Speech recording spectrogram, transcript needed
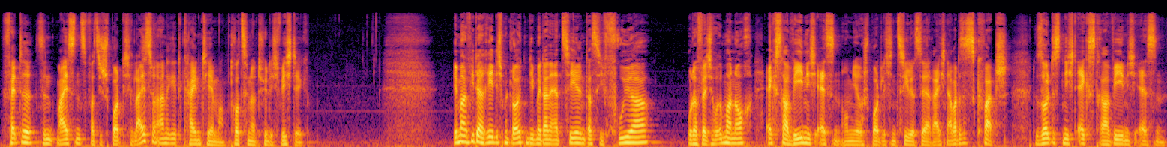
Fette sind meistens, was die sportliche Leistung angeht, kein Thema. Trotzdem natürlich wichtig. Immer wieder rede ich mit Leuten, die mir dann erzählen, dass sie früher oder vielleicht auch immer noch extra wenig essen, um ihre sportlichen Ziele zu erreichen. Aber das ist Quatsch. Du solltest nicht extra wenig essen.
